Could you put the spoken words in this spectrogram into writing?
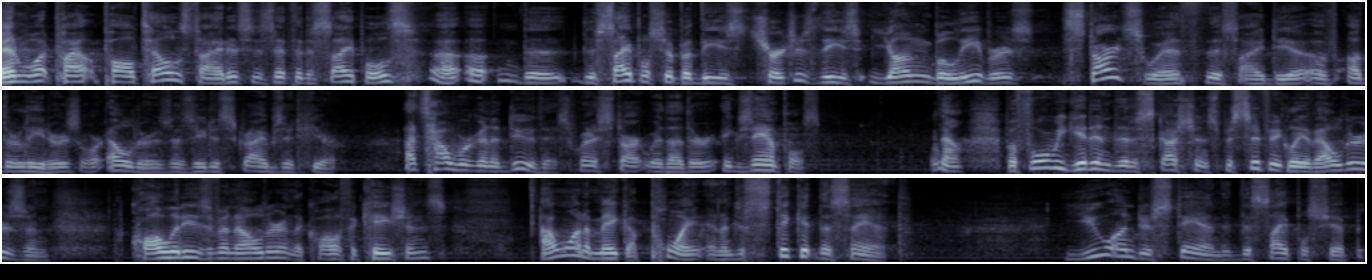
And what Paul tells Titus is that the disciples, uh, uh, the discipleship of these churches, these young believers, starts with this idea of other leaders or elders, as he describes it here. That's how we're going to do this. We're going to start with other examples. Now, before we get into the discussion specifically of elders and the qualities of an elder and the qualifications, I want to make a point and I just stick it in the sand. You understand that discipleship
